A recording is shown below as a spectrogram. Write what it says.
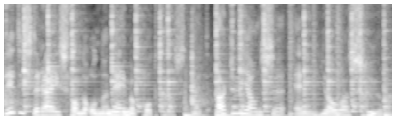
Dit is de reis van de ondernemer podcast met Arthur Jansen en Joas Schurer.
